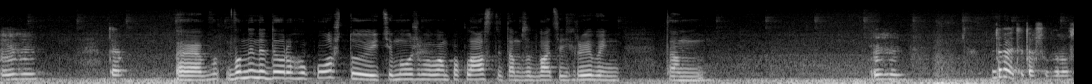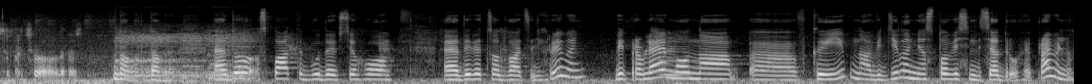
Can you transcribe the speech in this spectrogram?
Угу. Так. Вони недорого коштують, і можемо вам покласти там за 20 гривень. Там... Угу. Давайте так, щоб воно все працювало одразу. Добре, добре. Е, До сплати буде всього е, 920 гривень. Відправляємо на, е, в Київ на відділення 182, правильно?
